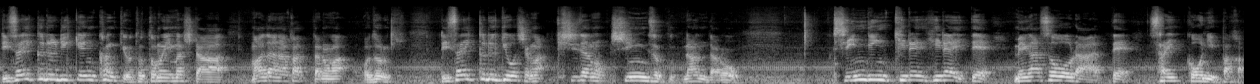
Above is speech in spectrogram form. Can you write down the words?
リサイクル利権環境整いました。まだなかったのが驚き。リサイクル業者が岸田の親族なんだろう。森林切れ開いてメガソーラーって最高にバカ。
